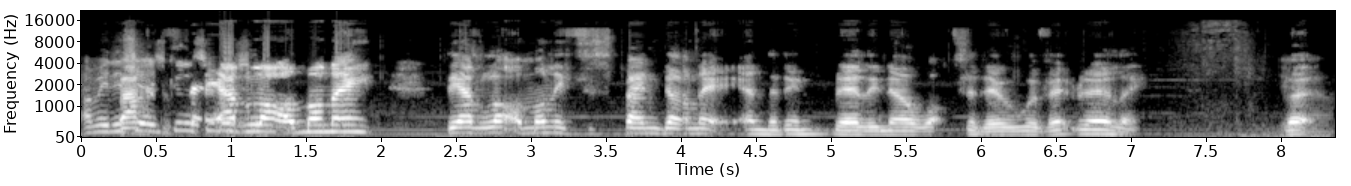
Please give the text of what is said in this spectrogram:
I mean, is it as good as they had a lot of money. They had a lot of money to spend on it, and they didn't really know what to do with it, really. But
